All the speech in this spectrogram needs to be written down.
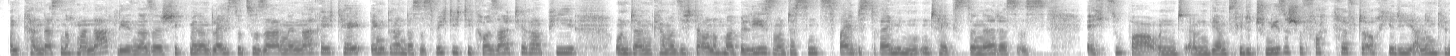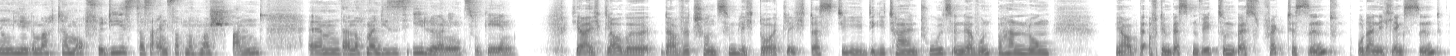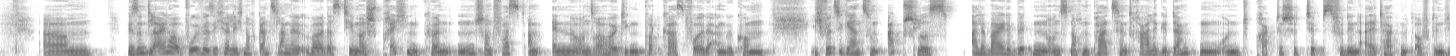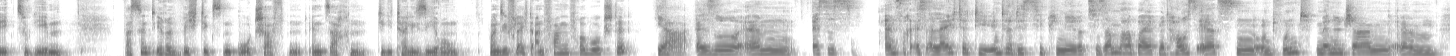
und kann das nochmal nachlesen. Also er schickt mir dann gleich sozusagen eine Nachricht, hey, denk dran, das ist wichtig, die Kausaltherapie. Und dann kann man sich da auch nochmal belesen. Und das sind zwei bis drei Minuten Texte. Ne? Das ist echt super. Und ähm, wir haben viele tunesische Fachkräfte auch hier, die die Anerkennung hier gemacht haben. Auch für die ist das einfach nochmal spannend, ähm, da nochmal in dieses E-Learning zu gehen. Ja, ich glaube, da wird schon ziemlich deutlich, dass die digitalen Tools in der Wundbehandlung ja, auf dem besten Weg zum Best Practice sind oder nicht längst sind. Ähm, wir sind leider, obwohl wir sicherlich noch ganz lange über das Thema sprechen könnten, schon fast am Ende unserer heutigen Podcast-Folge angekommen. Ich würde Sie gern zum Abschluss alle beide bitten, uns noch ein paar zentrale Gedanken und praktische Tipps für den Alltag mit auf den Weg zu geben. Was sind Ihre wichtigsten Botschaften in Sachen Digitalisierung? Wollen Sie vielleicht anfangen, Frau Burgstedt? Ja, also ähm, es ist einfach, es erleichtert die interdisziplinäre Zusammenarbeit mit Hausärzten und Wundmanagern. Ähm,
